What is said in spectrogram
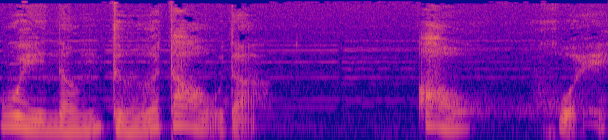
未能得到的懊悔。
